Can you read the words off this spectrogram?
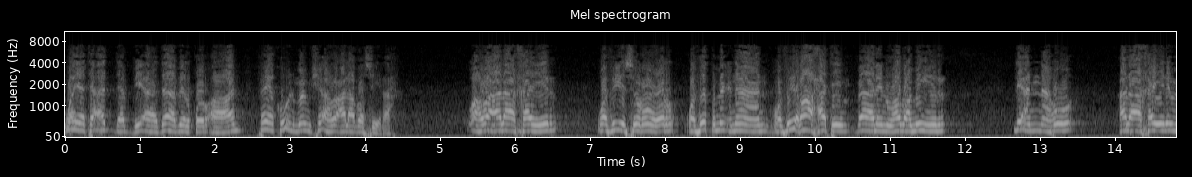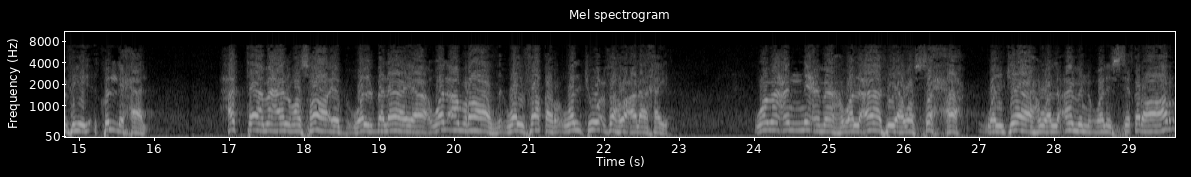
ويتأدب بآداب القرآن فيكون ممشاه على بصيرة. وهو على خير وفي سرور وفي اطمئنان وفي راحة بال وضمير لأنه على خير في كل حال. حتى مع المصائب والبلايا والأمراض والفقر والجوع فهو على خير. ومع النعمة والعافية والصحة والجاه والأمن والاستقرار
